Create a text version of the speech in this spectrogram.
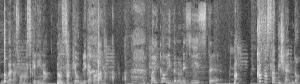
Dov'è la sua mascherina? Non sa che è obbligatoria? Ma il Covid non esiste! Ma cosa sta dicendo?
